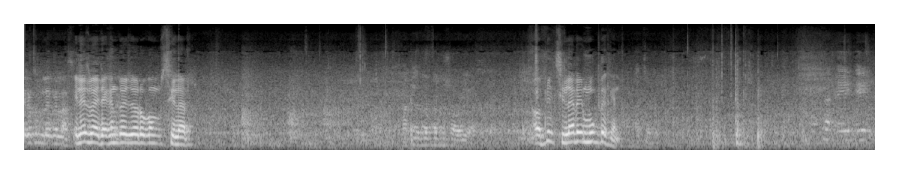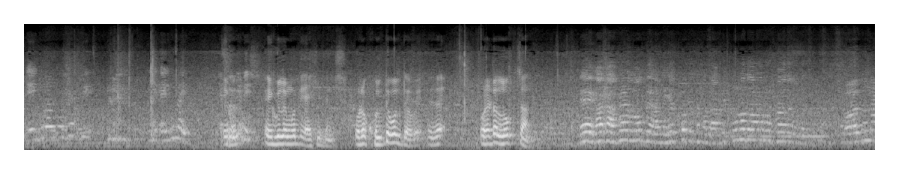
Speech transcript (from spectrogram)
এরকম লেভেল আছে। ইলেশ ভাই দেখেন তো ওই যে ওরকম সিলার আপনি সিলারের মুখ দেখেন? আচ্ছা, এই- এই- এইগুলোর মধ্যে একই জিনিস? এইগুলোর মধ্যে একই জিনিস ওরা খুলতে বলতে হবে যে ওরা একটা লোক চান এই কাকা আপনার লোক দেন আমি হেল্প করতে চান আপনি কোনো ধরনের সহায়তা করবেন না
